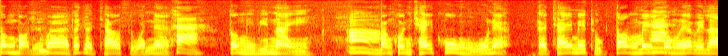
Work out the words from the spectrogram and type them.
ต้องบอกด้วยว่าถ้าเกิดชาวสวนเนี่ยค่ะต้องมีวินัยอ่าบางคนใช้คู่หูเนี่ยแต่ใช้ไม่ถูกต้องไม่อ่าตรงระยะเวลา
